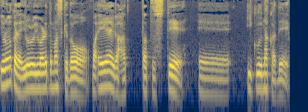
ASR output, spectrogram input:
世の中でいろいろ言われてますけど、まあ、AI が発達して、えー、いく中で、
